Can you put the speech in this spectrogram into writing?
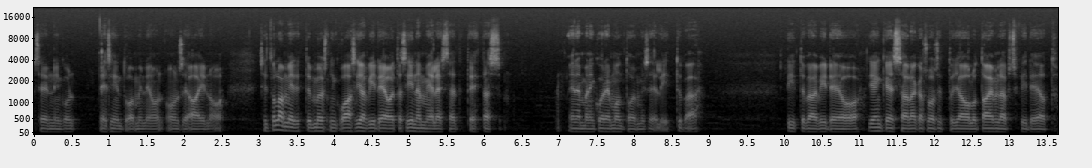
sen niin kuin esiin tuominen on, on se ainoa. Sitten ollaan mietitty myös niin kuin asiavideoita siinä mielessä, että tehtäisiin enemmän niin kuin remontoimiseen liittyvää, liittyvää videoa. Jenkeissä on aika suosittuja ollut timelapse-videot.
